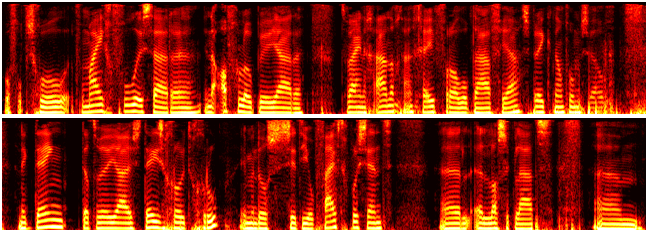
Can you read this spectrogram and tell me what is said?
of op school. Voor mijn gevoel is daar in de afgelopen jaren te weinig aandacht aan gegeven, vooral op de HVA, spreek ik dan voor mezelf. En ik denk dat we juist deze grote groep, inmiddels zit hij op 50%, uh, um,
